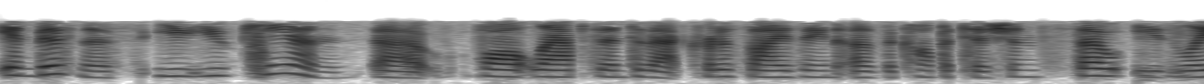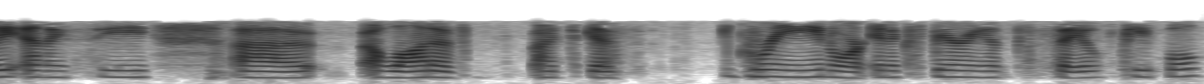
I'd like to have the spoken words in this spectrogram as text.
in business you you can uh, fall lapse into that criticizing of the competition so easily, and I see uh, a lot of I guess green or inexperienced salespeople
